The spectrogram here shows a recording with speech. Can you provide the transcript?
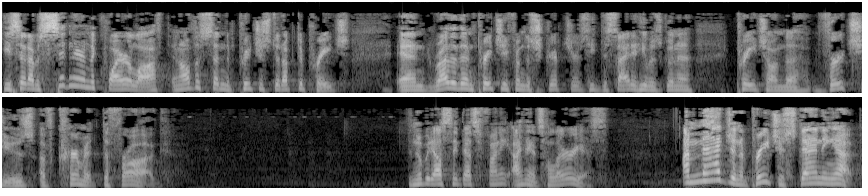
He said, I was sitting there in the choir loft, and all of a sudden the preacher stood up to preach. And rather than preaching from the scriptures, he decided he was going to preach on the virtues of Kermit the Frog. Does nobody else think that's funny? I think it's hilarious. Imagine a preacher standing up,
